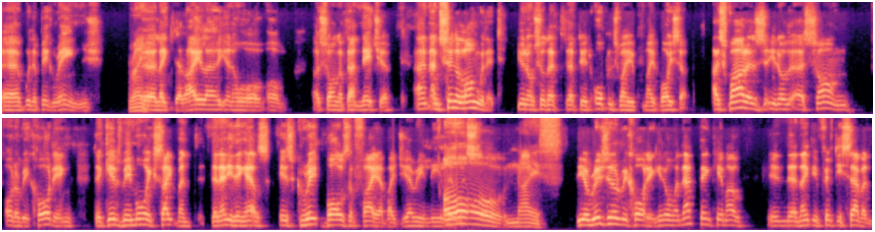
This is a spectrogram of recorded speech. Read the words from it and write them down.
uh, with a big range right? Uh, like Delilah, you know, or, or a song of that nature, and and sing along with it, you know, so that that it opens my my voice up. As far as you know, a song or a recording that gives me more excitement than anything else is "Great Balls of Fire" by Jerry Lee Lewis. Oh, nice! The original recording. You know, when that thing came out, in uh, 1957.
